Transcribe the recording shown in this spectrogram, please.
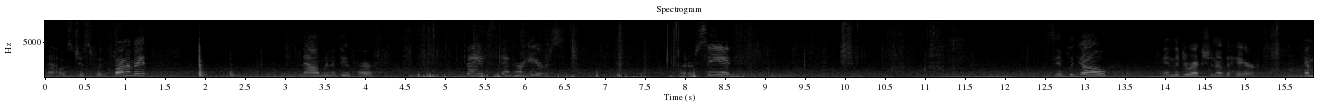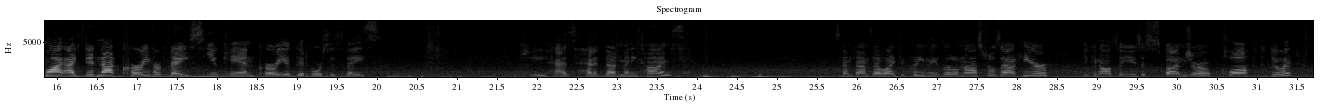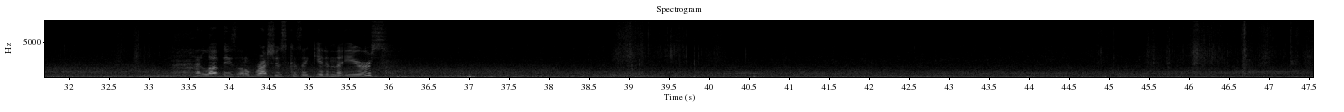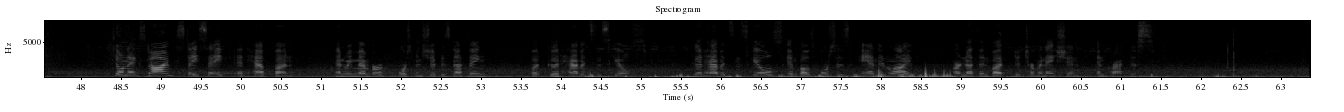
That was just for the fun of it. Now I'm going to do her face and her ears. Let her see it. Simply go in the direction of the hair. And why I did not curry her face, you can curry a good horse's face. She has had it done many times. Sometimes I like to clean these little nostrils out here. You can also use a sponge or a cloth to do it. I love these little brushes because they get in the ears. Till next time, stay safe and have fun. And remember, horsemanship is nothing but good habits and skills. Good habits and skills in both horses and in life are nothing but determination and practice.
